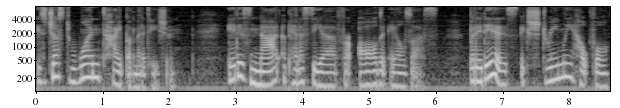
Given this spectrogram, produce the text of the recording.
is just one type of meditation. It is not a panacea for all that ails us, but it is extremely helpful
